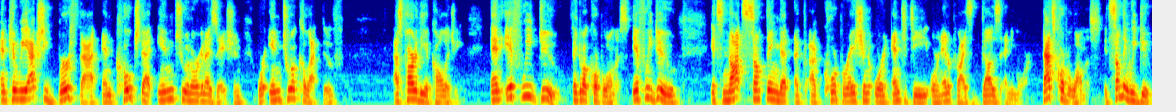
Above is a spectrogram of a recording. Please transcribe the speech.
And can we actually birth that and coach that into an organization or into a collective as part of the ecology? And if we do, think about corporate wellness. If we do, it's not something that a, a, corporation or an entity or an enterprise does anymore. That's corporate wellness. It's something we do.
